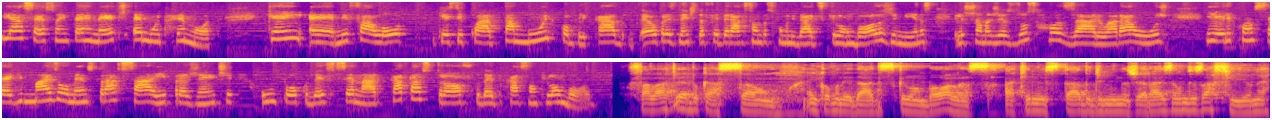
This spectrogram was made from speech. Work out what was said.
e acesso à internet é muito remoto. Quem é, me falou que esse quadro está muito complicado é o presidente da Federação das Comunidades Quilombolas de Minas, ele chama Jesus Rosário Araújo, e ele consegue mais ou menos traçar aí para gente um pouco desse cenário catastrófico da educação quilombola. Falar de educação em comunidades quilombolas aqui no estado de Minas Gerais é um desafio, né?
